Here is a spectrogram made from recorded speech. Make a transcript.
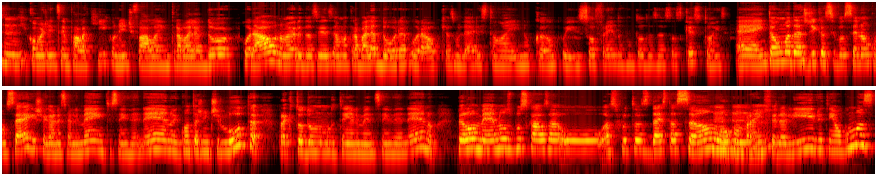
também. Uhum. Que como a gente sempre fala aqui, quando a gente fala em trabalhador rural, na maioria das vezes é uma trabalhadora rural, porque as mulheres estão aí no campo e sofrendo com todas essas questões. É, então, uma das dicas, se você não consegue chegar nesse alimento sem veneno, enquanto a gente luta para que todo mundo tenha alimento sem veneno, pelo menos buscar os, o- as frutas da estação ou Uhum. comprar em feira livre. Tem algumas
